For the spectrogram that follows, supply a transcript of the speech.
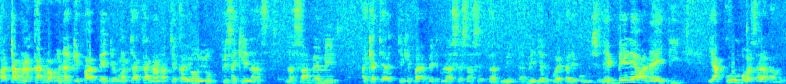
atango na kani bamoni akepa abede mwa taka nano ateka yo oyo opesaki ye na 120 000 aki ateke mpa abede kuna 570 000 abendi ya likoya mpe ale commission ebele awa nayebi ya kombo basalaka yango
